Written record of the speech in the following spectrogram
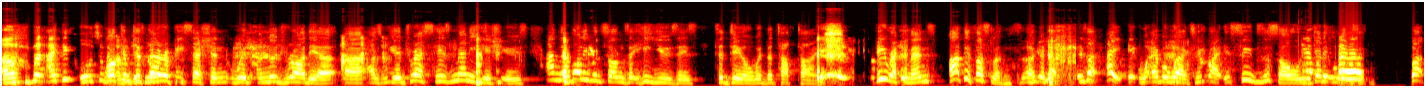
Uh, but I think also welcome to therapy session with Anuj Radia uh, as we address his many issues and the Bollywood songs that he uses to deal with the tough times. He recommends Atif Aslam's. Okay, no, it's like, hey, it, whatever works. You're right. It soothes the soul. You get it all. But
